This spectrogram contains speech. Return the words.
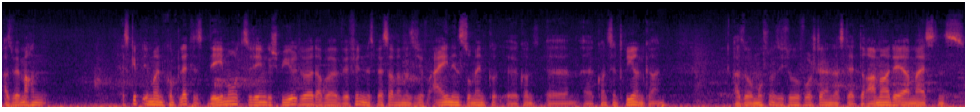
Also wir machen, es gibt immer ein komplettes Demo, zu dem gespielt wird, aber wir finden es besser, wenn man sich auf ein Instrument äh, äh, äh, konzentrieren kann. Also muss man sich so vorstellen, dass der Drummer, der meistens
